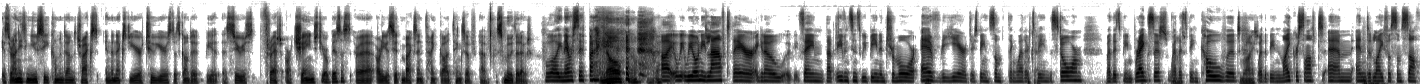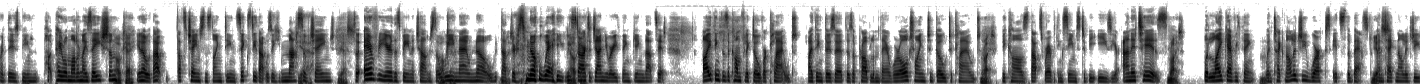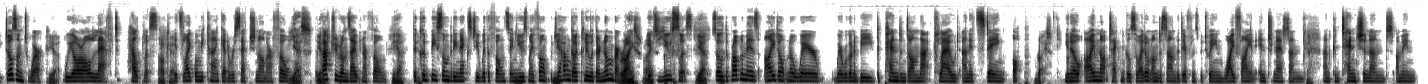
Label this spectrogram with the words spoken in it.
Is there anything you see coming down the tracks in the next year or two years that's going to be a, a serious threat or change to your business? Uh, or are you sitting back saying, thank God things have, have smoothed it out? Well, you never sit back. No, no. yeah. I we, we only laughed there, you know, saying that even since we've been in Tramore, every year there's been something, whether it's been the storm, whether it's been Brexit, whether Right. it's been COVID, Right. whether it's been Microsoft um, end of life of some software. There's been pa- payroll modernization. Okay. You know that that's changed since 1960. That was a massive Yeah. change. Yes. So every year there's been a challenge. So Okay. we now know that Right. there's no way we Yeah, okay. started January thinking that's it. I think there's a conflict over cloud. I think there's a there's a problem there. We're all trying to go to cloud right. because that's where everything seems to be easier. And it is. Right. But like everything, Mm. when technology works, it's the best. When technology doesn't work, Yeah. we are all left helpless. Okay. It's like when we can't get a reception on our phone. yes. The yeah. battery runs out in our phone. Yeah. There yeah. could be somebody next to you with a phone saying, use my phone, but you Mm. haven't got a clue with their number. Right. Right. It's okay. useless. Yeah. So the problem is, I don't know where where we're going to be dependent on that cloud and it's staying up. right. You Right. know, I'm not technical, so I don't understand the difference between Wi-Fi and internet and Okay. and contention. And I mean,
